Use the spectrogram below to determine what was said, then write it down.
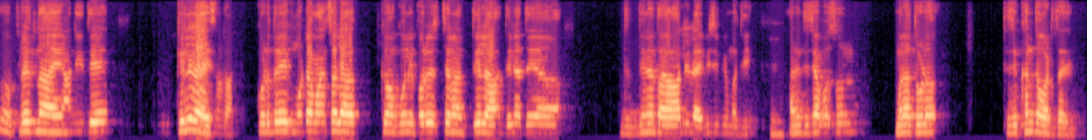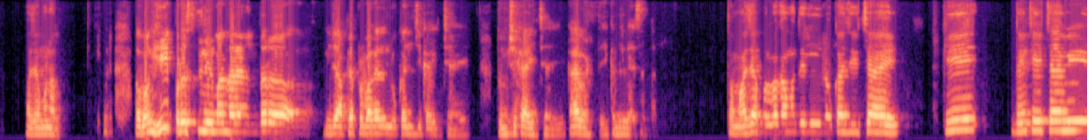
प्रयत्न आहे आणि ते केलेलं आहे समजा कुठेतरी एक मोठ्या माणसाला किंवा कोणी प्रवेश त्यांना दिला देण्यात देण्यात आलेला आहे बीजेपी मध्ये. आणि त्याच्यापासून मला थोडं त्याची खंत वाटत आहे माझ्या मनाला मग ही परिस्थिती निर्माण झाल्यानंतर म्हणजे आपल्या प्रभागातील लोकांची काय इच्छा आहे तुमची काय इच्छा आहे? काय वाटतं एकंदरीत काय सांगाल? तर माझ्या प्रभागामधील लोकांची इच्छा आहे की त्यांची इच्छा आहे मी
